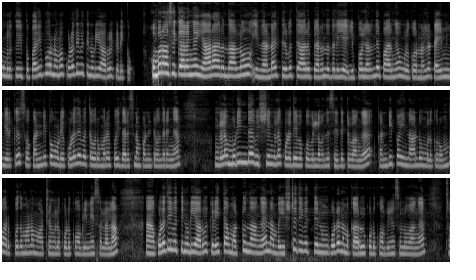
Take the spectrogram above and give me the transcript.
உங்களுக்கு இப்போ பரிபூர்ணமாக குலதெய்வத்தினுடைய அருள் கிடைக்கும். கும்பராசிக்காரங்க யாராக இருந்தாலும் இந்த ரெண்டாயிரத்தி இருபத்தி ஆறு பிறந்ததுலேயே இப்போலேருந்தே பாருங்கள் உங்களுக்கு ஒரு நல்ல டைமிங் இருக்குது ஸோ கண்டிப்பாக உங்களுடைய குலதெய்வத்தை ஒரு முறை போய் தரிசனம் பண்ணிட்டு வந்துடுங்க. உங்களால் முடிந்த விஷயங்களை குலதெய்வ கோவிலில் வந்து செய்துட்டு வாங்க கண்டிப்பாக இந்த ஆண்டு உங்களுக்கு ரொம்ப அற்புதமான மாற்றங்களை கொடுக்கும் அப்படின்னே சொல்லலாம். குலதெய்வத்தினுடைய அருள் கிடைத்தா மட்டும்தாங்க நம்ம இஷ்ட தெய்வத்தின் கூட நமக்கு அருள் கொடுக்கும் அப்படின்னு சொல்லுவாங்க. ஸோ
